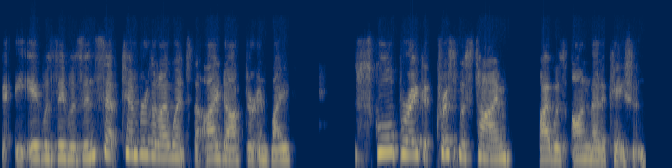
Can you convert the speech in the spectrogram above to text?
it was it was in September that I went to the eye doctor and by school break at Christmas time I was on medication.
